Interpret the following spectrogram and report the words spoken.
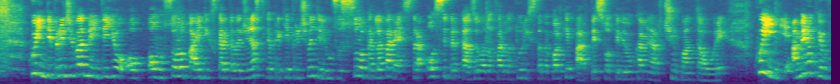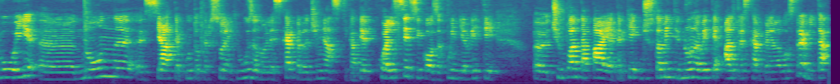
Quindi principalmente io ho, ho, un solo paio di scarpe da ginnastica perché principalmente le uso solo per la palestra o se per caso vado a fare la turista da qualche parte so che devo camminare 50 ore. Quindi a meno che voi eh, non eh, siate appunto persone che usano le scarpe da ginnastica per qualsiasi cosa quindi avete 50 eh, paia perché giustamente non avete altre scarpe nella vostra vita,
